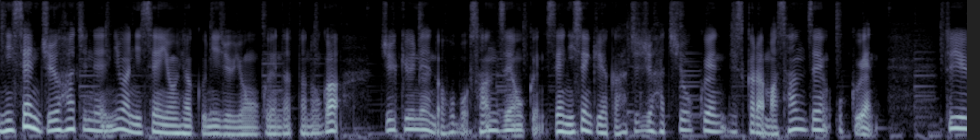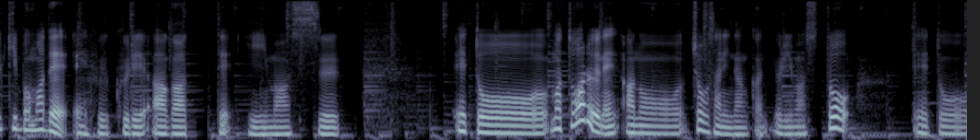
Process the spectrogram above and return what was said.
2018年には2424億円だったのが、19年度ほぼ3000億円ですね。2988億円ですから、まあ、3000億円という規模まで膨れ上がっています。えっと、まあ、とあるね、あの、調査になんかよりますと、えっと、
